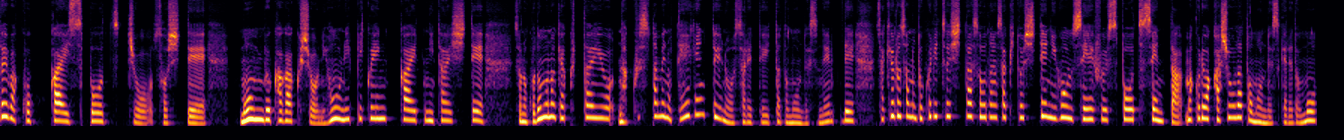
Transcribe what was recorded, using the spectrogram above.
例えば国会スポーツ庁そして文部科学省日本オリンピック委員会に対してその子どもの虐待をなくすための提言というのをされていたと思うんですね。で先ほどその独立した相談先として日本政府スポーツセンター、まあ、これは仮称だと思うんですけれども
